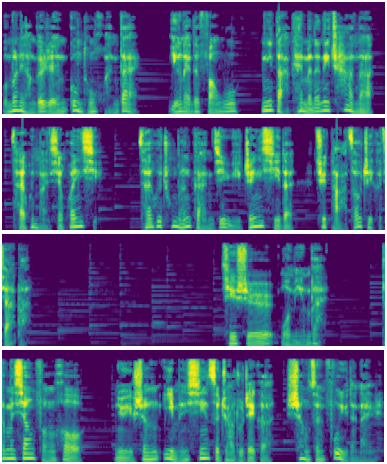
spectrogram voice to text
我们两个人共同还贷迎来的房屋，你打开门的那刹那，才会满心欢喜，才会充满感激与珍惜的去打造这个家吧。其实我明白，他们相逢后，女生一门心思抓住这个尚算富裕的男人。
